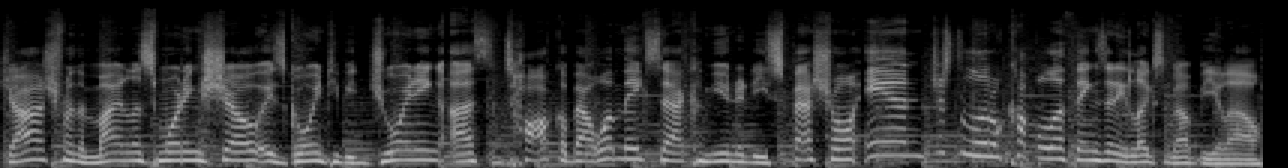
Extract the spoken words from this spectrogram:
Josh from the Mindless Morning Show is going to be joining us to talk about what makes that community special and just a little couple of things that he likes about Bilal.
